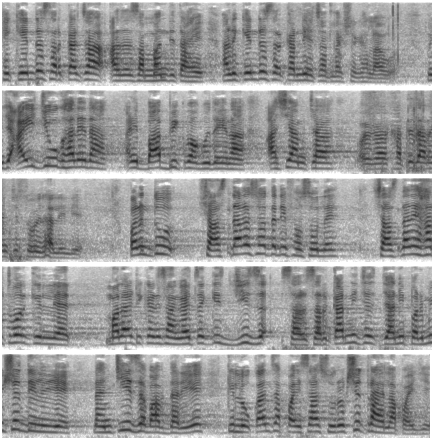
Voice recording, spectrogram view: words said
हे केंद्र सरकारच्या संबंधित आहे आणि केंद्र सरकारने याच्यात लक्ष घालावं. म्हणजे आई जीव घाले ना आणि बाप भीक मागू दे ना अशी आमच्या खातेदारांची सोय झालेली आहे. परंतु शासनाला सुद्धा त्यांनी आहे शासनाने हात वर केलेले आहेत. मला या ठिकाणी सांगायचं की जी ज सर सरकारने जे ज्यांनी परमिशन दिलेली आहे त्यांचीही जबाबदारी आहे की लोकांचा पैसा सुरक्षित राहायला पाहिजे.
